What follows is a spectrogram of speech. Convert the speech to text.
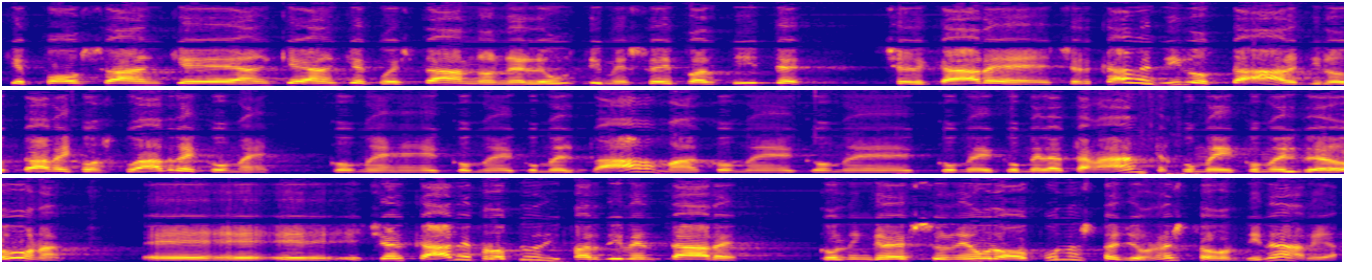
che possa anche, anche, anche quest'anno, nelle ultime sei partite, cercare, cercare, di lottare, di lottare con squadre come, come, come, come il Parma, come, l'Atalanta, come, il Verona e, e, e cercare proprio di far diventare con l'ingresso in Europa una stagione straordinaria.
